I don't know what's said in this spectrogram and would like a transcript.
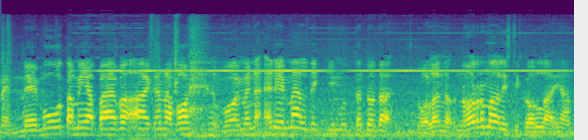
menee muutamia päivän aikana, voi, voi mennä enemmältikin, mutta tuota, tuolla no- normaalisti kun ollaan ihan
